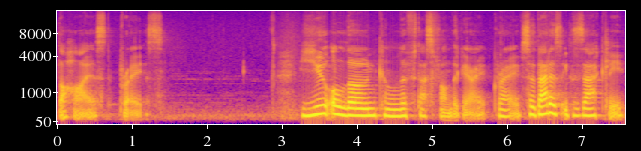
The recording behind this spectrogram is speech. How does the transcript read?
the highest praise. You alone can lift us from the grave. So that is exactly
